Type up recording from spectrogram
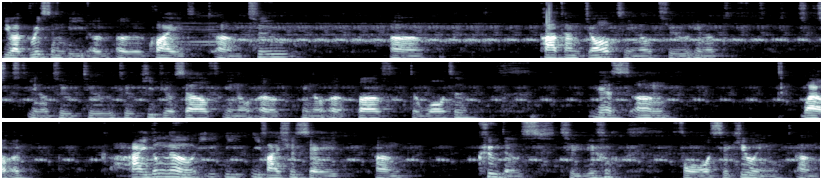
you have recently uh, acquired um, two uh, part-time jobs, you know, to you know you know to to to keep yourself you know uh, you know above the water. Yes um well uh, i don't know if i should say um kudos to you for securing um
